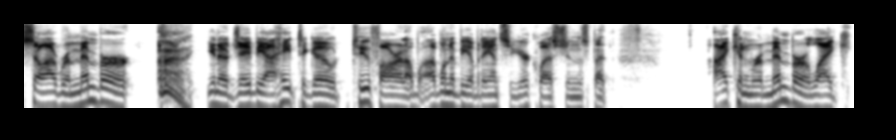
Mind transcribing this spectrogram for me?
So I remember, you know, JB, I hate to go too far and I, want to be able to answer your questions, but I can remember like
